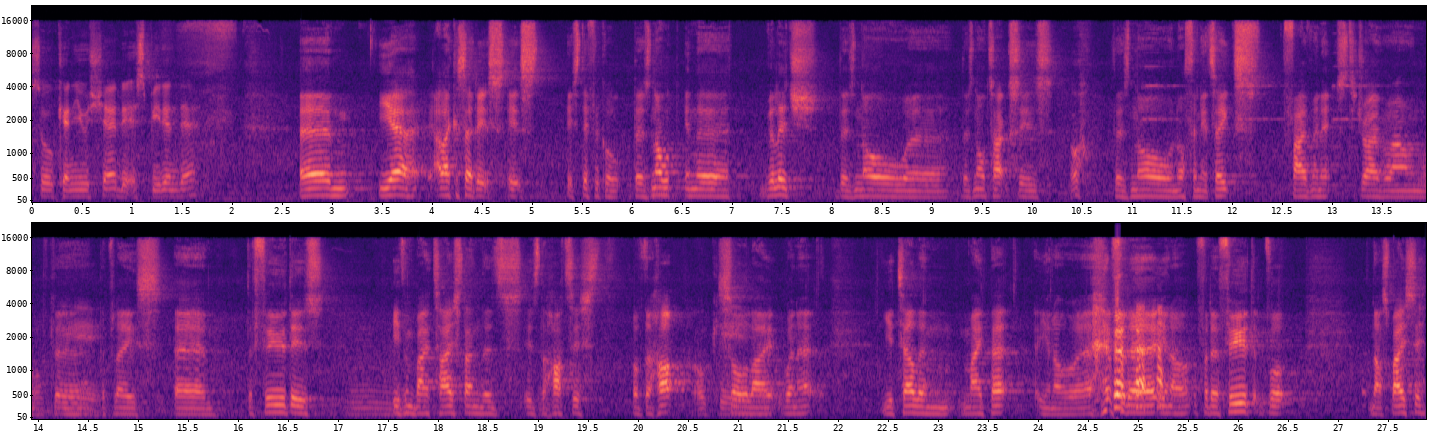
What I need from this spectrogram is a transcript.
So can you share the experience there? Um, yeah, like I said, it's it's it's difficult. There's no in the village. There's no uh, there's no taxis. Oh. There's no nothing. It takes five minutes to drive around Okay. the, the place. Um, the food is even by Thai standards is the hottest of the hot. Okay. So like when I, you tell them my pet, you know, uh, for the you know for the food, but not spicy.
